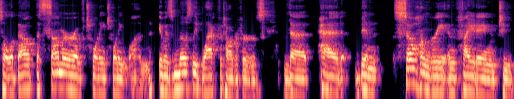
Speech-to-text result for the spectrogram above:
till about the summer of 2021. It was mostly black photographers that had been so hungry and fighting to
